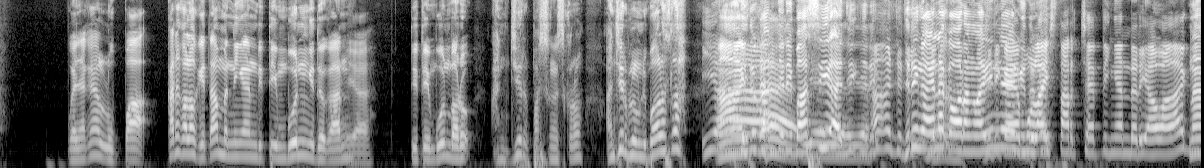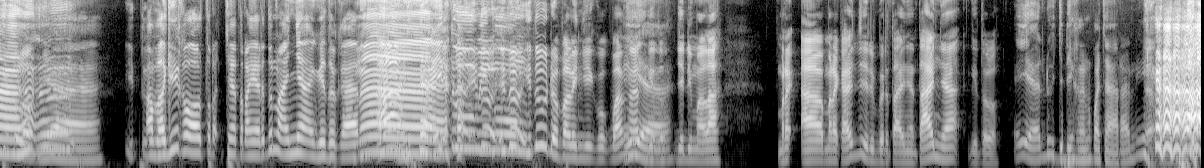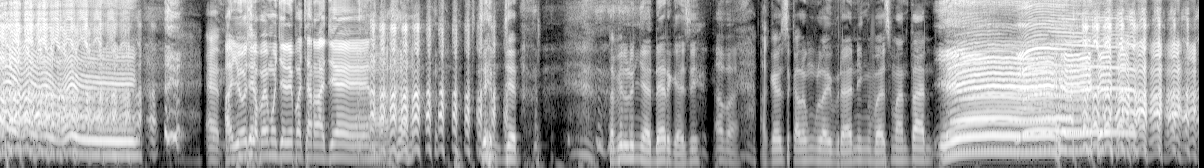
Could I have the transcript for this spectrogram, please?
Banyaknya lupa. Kan kalau kita mendingan ditimbun gitu kan. Iya. ditimbun baru anjir pas nge-scroll anjir belum dibalas lah. Iya. Nah, itu kan jadi basi Iya, iya, anjing iya. jadi. Ah, Jadi nggak enak ke orang Jadi lainnya kayak gitu mulai kan. start chattingan dari awal lagi Nah, gitu loh. Iya. Itu. Apalagi kalau ter- chat terakhir itu nanya gitu kan. Nah, Ah, itu itu, itu, bingung. itu udah paling kikuk banget Iya. gitu. Jadi malah mere- ah, mereka aja jadi bertanya-tanya gitu loh. Iya, aduh jadi kangen pacaran nih. eh, tapi Ayo Jen, siapa yang mau jadi pacar Rajen? Jen, Jen. Tapi lu nyadar gak sih? Apa? Akhirnya sekarang mulai berani ngebahas mantan.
